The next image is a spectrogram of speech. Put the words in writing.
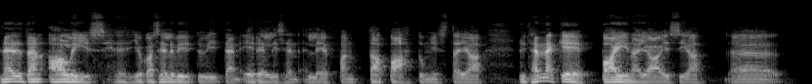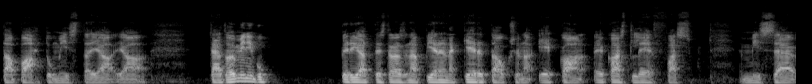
näytetään Alice, joka selviytyi tämän edellisen leffan tapahtumista. Ja nyt hän näkee painajaisia eh, tapahtumista ja, ja tämä toimii niin kuin periaatteessa tällaisena pienenä kertauksena eka, ekasta leffas, missä äh,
